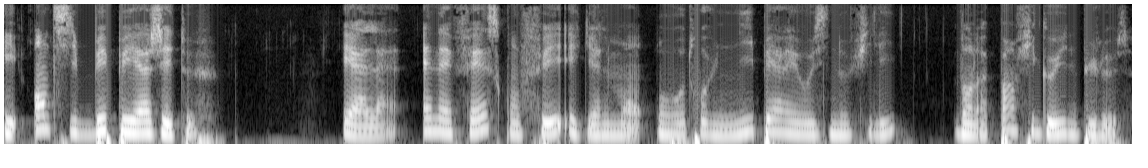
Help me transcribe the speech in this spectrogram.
et anti-BPA-G2. Et à la NFS qu'on fait également, on retrouve une hyperéosinophilie dans la pemphigoïde bulleuse.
